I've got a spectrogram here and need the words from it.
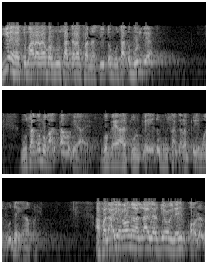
ये है तुम्हारा रब और मूसा का रब, फनसी। तो मूसा तो भूल गया। मूसा को मुगालता हो गया है। वो गया है तूर पे तो मूसा का रब तो ये मौजूद है यहाँ पर। अफला यरौना अल्लाह यरजम कौलन।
